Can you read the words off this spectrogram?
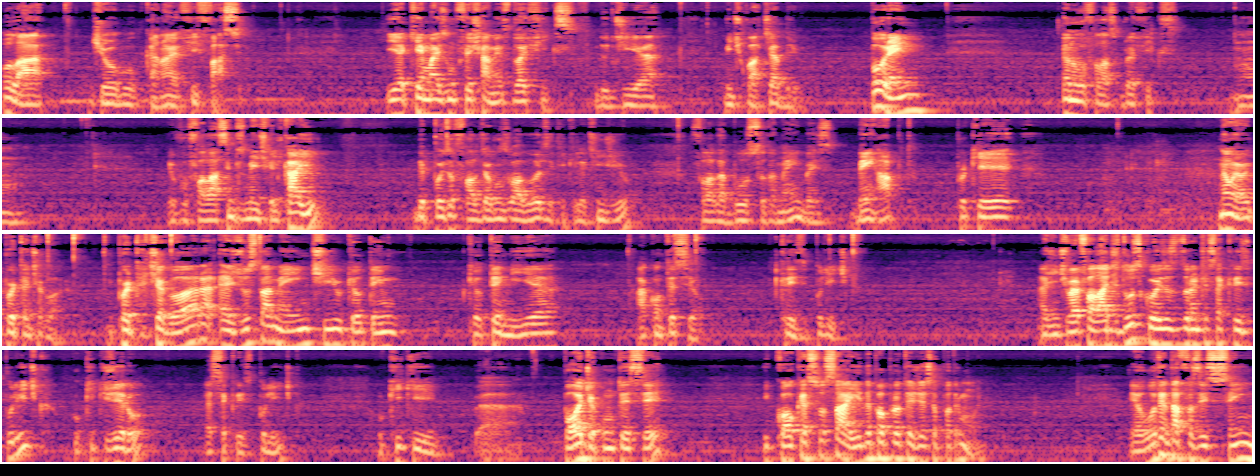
Olá, Diogo, canal F Fácil. E aqui é mais um fechamento do iFix, do dia 24 de abril. Porém, eu não vou falar sobre o iFix. Não... Eu vou falar simplesmente que ele caiu. Depois eu falo de alguns valores aqui que ele atingiu. Vou falar da bolsa também, mas bem rápido, porque não é o importante agora. O importante agora é justamente o que eu tenho que eu temia aconteceu. Crise política. A gente vai falar de duas coisas durante essa crise política. O que, que gerou essa crise política, o que, que uh, pode acontecer e qual que é a sua saída para proteger seu patrimônio. Eu vou tentar fazer isso sem...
